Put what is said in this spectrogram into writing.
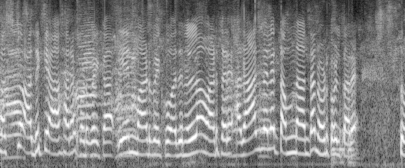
ಫಸ್ಟು ಅದಕ್ಕೆ ಆಹಾರ ಕೊಡಬೇಕಾ ಏನು ಮಾಡಬೇಕು ಅದನ್ನೆಲ್ಲ ಮಾಡ್ತಾರೆ. ಅದಾದಮೇಲೆ ತಮ್ಮನ ಅಂತ ನೋಡ್ಕೊಳ್ತಾರೆ. ಸೊ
